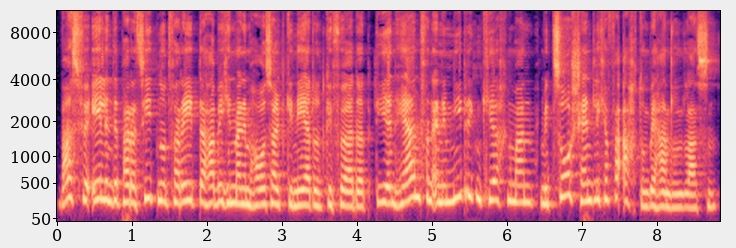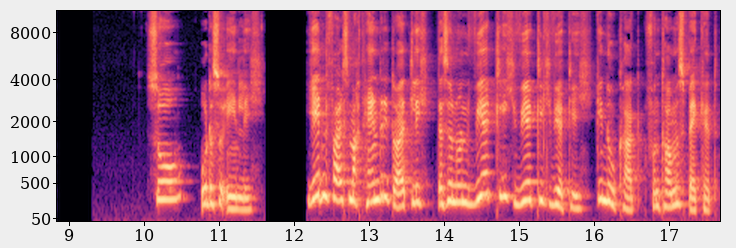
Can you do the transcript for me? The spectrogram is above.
Was für elende Parasiten und Verräter habe ich in meinem Haushalt genährt und gefördert, die ihren Herrn von einem niedrigen Kirchenmann mit so schändlicher Verachtung behandeln lassen? So oder so ähnlich. Jedenfalls macht Henry deutlich, dass er nun wirklich, wirklich, wirklich genug hat von Thomas Becket.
